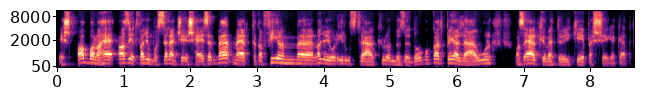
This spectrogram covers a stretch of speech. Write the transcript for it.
és abban a hely, azért vagyunk most szerencsés helyzetben, mert tehát a film nagyon jól illusztrál különböző dolgokat, például az elkövetői képességeket.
